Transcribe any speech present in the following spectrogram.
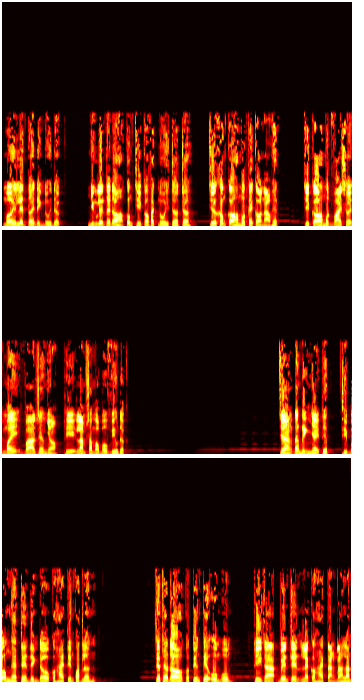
mới lên tới đỉnh núi được. Nhưng lên tới đó cũng chỉ có vách núi trơ trơ, chứ không có một cây cỏ nào hết. Chỉ có một vài sợi mây và rêu nhỏ thì làm sao mà bấu víu được. Chàng đang định nhảy tiếp thì bỗng nghe trên đỉnh đầu có hai tiếng quát lớn. Tiếp theo đó có tiếng kêu ùm ùm, thì ra bên trên lại có hai tảng đá lăn.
